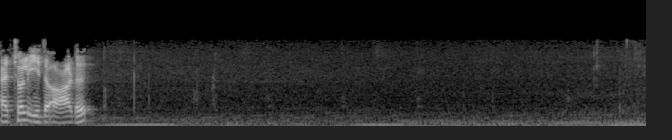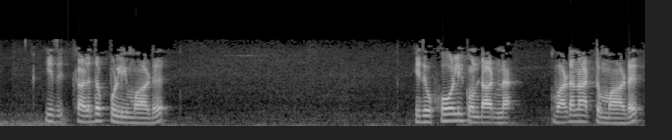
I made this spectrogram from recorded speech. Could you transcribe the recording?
ஆக்சுவலி இது ஆடு. இது கழுதப்புலி மாடு. இது ஹோலி கொண்டாடின வடநாட்டு மாடு.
